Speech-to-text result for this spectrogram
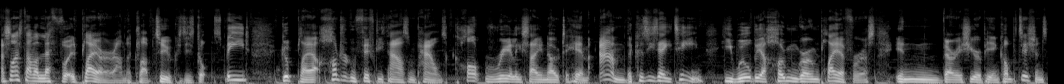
It's nice to have a left-footed player around the club too, because he's got speed, good player, £150,000. Can't really say no to him. And because he's 18, he will be a homegrown player for us in various European competitions.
